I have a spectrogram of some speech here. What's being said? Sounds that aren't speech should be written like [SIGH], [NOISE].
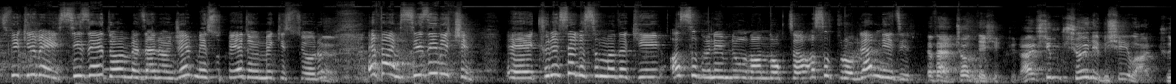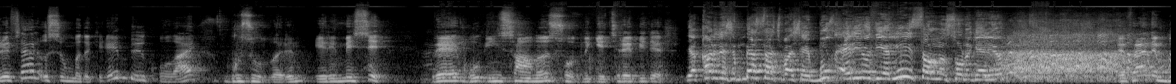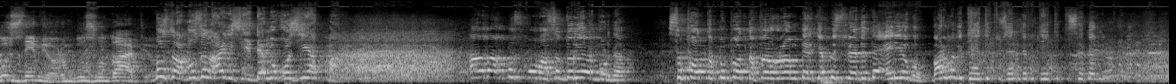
Evet Fikri Bey, size dönmeden önce Mesut Bey'e dönmek istiyorum. Efendim sizin için e, küresel ısınmadaki asıl önemli olan nokta, asıl problem nedir? Efendim çok teşekkürler. Şimdi şöyle bir şey var. Küresel ısınmadaki en büyük olay buzulların erimesi. Ve bu insanlığın sonunu getirebilir. Ya kardeşim ne saçma şey. Buz eriyor diye niye insanlığın sonu geliyor? Efendim buz demiyorum, buzullar diyor. Buzla buzun aynı şey. Demagoji yapma. Aa bak buz kovası duruyor burada. Spotlu pupotlu program derken bir sürede de eriyor bu. Var mı bir tehdit üzerinde bir tehdit hisseden?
